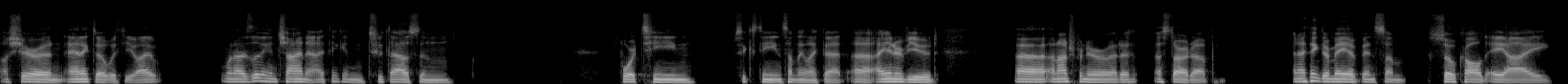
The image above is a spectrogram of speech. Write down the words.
I'll share an anecdote with you. I when I was living in China, I think in 2014, 16, something like that, uh, I interviewed uh, an entrepreneur at a, a, startup, and I think there may have been some so-called AI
